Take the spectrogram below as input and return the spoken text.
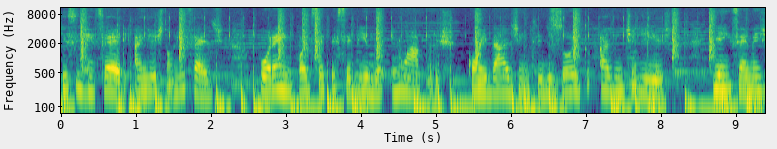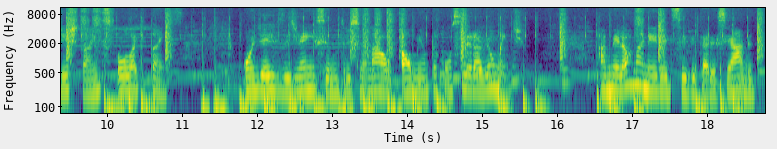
que se refere à ingestão de fezes, porém pode ser percebida em ápros com idade entre 18 a 20 dias e em fêmeas gestantes ou lactantes, onde a exigência nutricional aumenta consideravelmente. A melhor maneira de se evitar esse hábito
